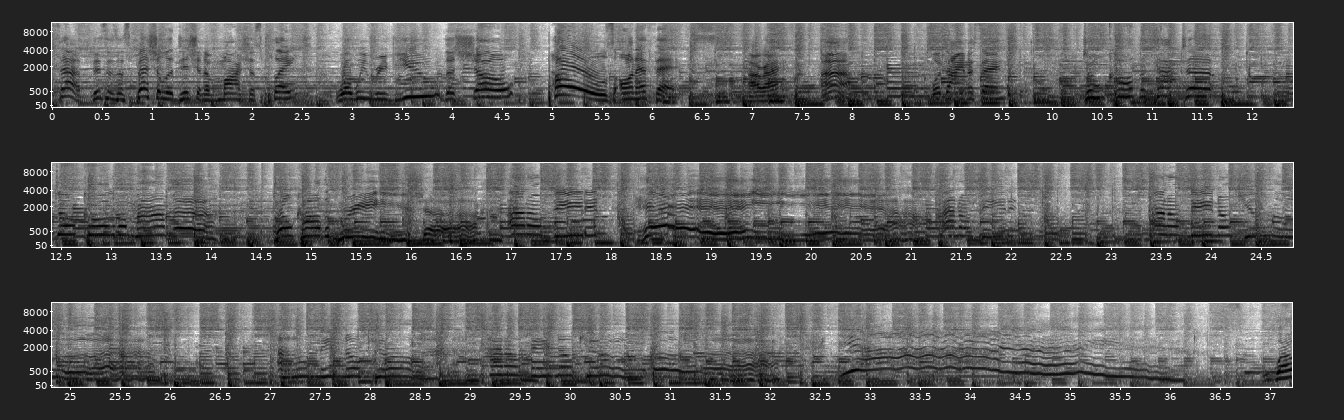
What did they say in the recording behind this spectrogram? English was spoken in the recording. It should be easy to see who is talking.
Speaker 1: what's up? This is a special edition of Marsha's Plate where we review the show Pose on FX. All right? Uh, what Diana say? Don't call the doctor. Don't call my mama. Don't call the preacher. I don't need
